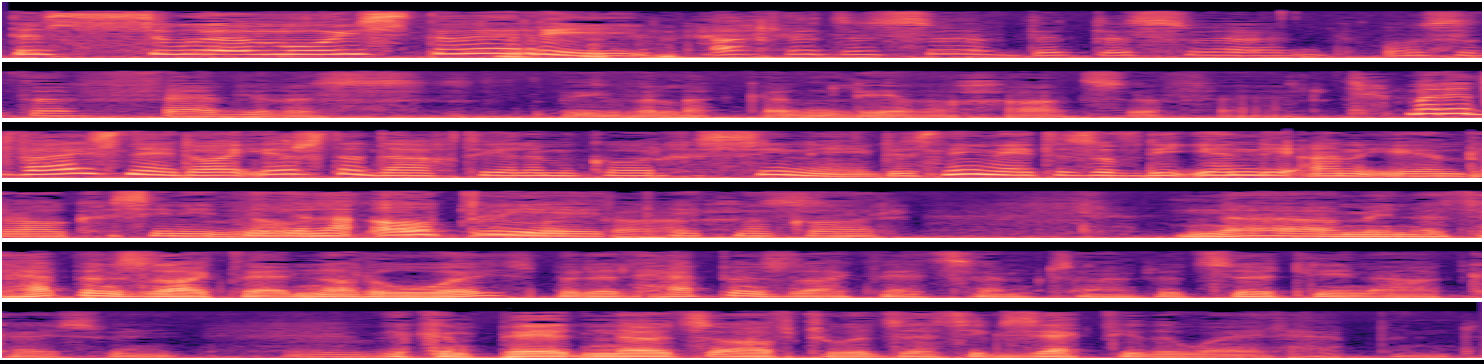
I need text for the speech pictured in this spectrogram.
Dis so 'n mooi storie. Ag dit is so dit is so ons het 'n fabulous huwelik in lewe gehad sover. Maar dit wys net daai eerste dag toe julle mekaar gesien het. Dis nie net asof die een die ander een raak gesien het nie. ons Julle albei het, mekaar het mekaar. gesien. No, I mean it happens like that, not always, but it happens like that sometimes. But certainly in our case when Mm. we compared notes afterwards, that's exactly the way it happened.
